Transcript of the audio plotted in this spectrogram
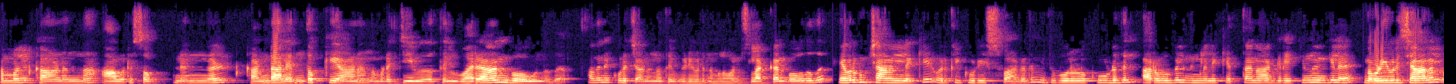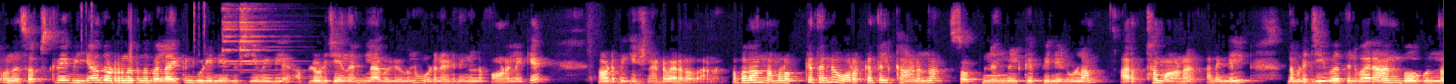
നമ്മൾ കാണുന്ന ആ ഒരു സ്വപ്നങ്ങൾ കണ്ടാൽ എന്തൊക്കെയാണ് നമ്മുടെ ജീവിതത്തിൽ വരാൻ പോകുന്നത്? അതിനെക്കുറിച്ചാണ് ഇന്നത്തെ വീഡിയോയിൽ നമ്മൾ മനസ്സിലാക്കാൻ പോകുന്നത്. എവർക്കും ചാനലിലേക്ക് ഒരിക്കൽ കൂടി സ്വാഗതം. ഇതുപോലുള്ള കൂടുതൽ അറിവുകൾ നിങ്ങളിലേക്ക് എത്താൻ ആഗ്രഹിക്കുന്നുവെങ്കിൽ നമ്മുടെ ഈ ഒരു ചാനൽ ഒന്ന് സബ്സ്ക്രൈബ് ചെയ്യുക. തുടർന്നിരുന്ന ബെല്ലൈക്കൺ കൂടി എനേബിൾ ചെയ്യുമെങ്കിൽ അപ്ലോഡ് ചെയ്യുന്ന എല്ലാ വീഡിയോകളും ഉടനടി നിങ്ങളുടെ ഫോണിലേക്ക് നോട്ടിഫിക്കേഷനായിട്ട് വരുന്നതാണ്. അപ്പോൾ അതാ നമ്മളൊക്കെ തന്നെ ഉറക്കത്തിൽ കാണുന്ന സ്വപ്നങ്ങൾക്ക് പിന്നിലുള്ള അർത്ഥമാണ് അല്ലെങ്കിൽ നമ്മുടെ ജീവിതത്തിൽ വരാൻ പോകുന്ന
